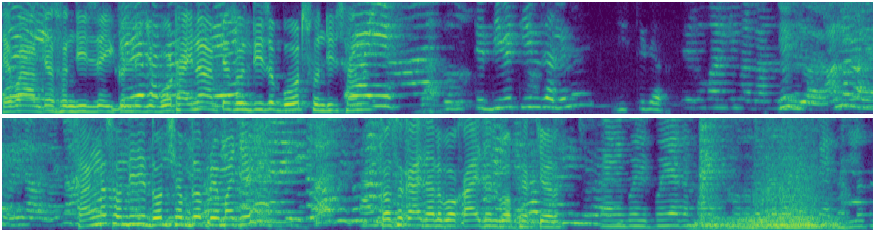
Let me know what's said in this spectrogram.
हे बा आमच्या सोंदीचं इकडली जी बोट आहे ना आमच्या सोंदीचं बोट सोंदी सांग. ते दिवे तीन झाले ना. सांग ना सोंदीचे दोन शब्द प्रेमाचे. कसं काय झालं बा काय झालं बा फ्रॅक्चर काय काय धरलं तर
